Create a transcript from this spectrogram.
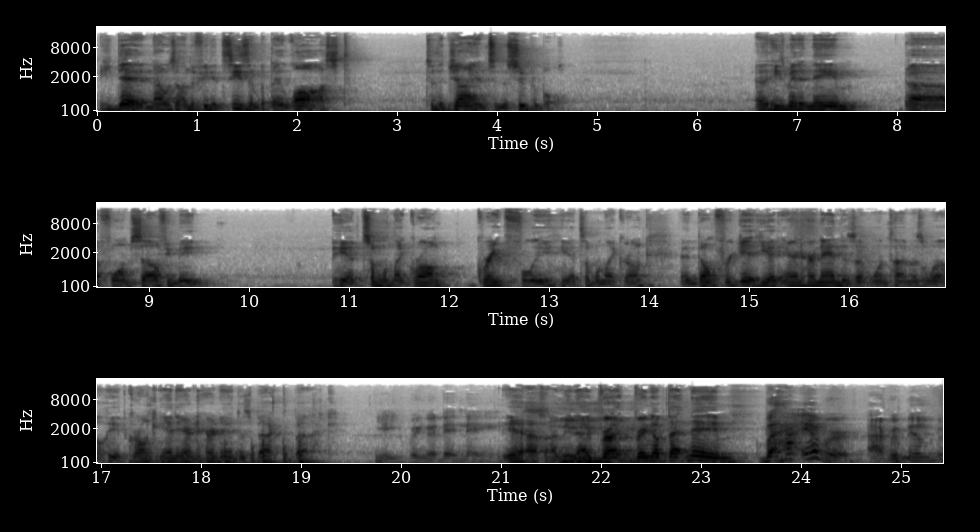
He did, and that was an undefeated season, but they lost to the Giants in the Super Bowl. And then he's made a name uh, for himself. He made, he had someone like Gronk, gratefully, he had someone like Gronk. And don't forget, he had Aaron Hernandez at one time as well. He had Gronk and Aaron Hernandez back to back. Yeah, you bring up that name. Yeah, I mean, I brought, bring up that name. But however, I remember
